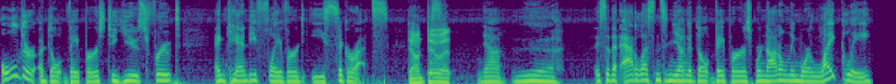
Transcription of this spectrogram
older adult vapors to use fruit and candy flavored e-cigarettes. Don't do it. Yeah. Ugh. They said that adolescents and young adult vapors were not only more likely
